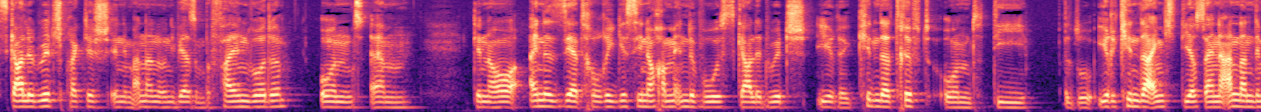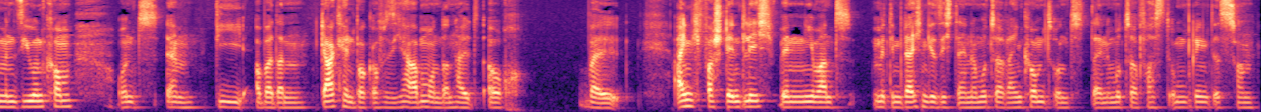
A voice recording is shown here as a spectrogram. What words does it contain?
Scarlet Witch praktisch in dem anderen Universum befallen wurde. Und genau, eine sehr traurige Szene auch am Ende, wo Scarlet Witch ihre Kinder trifft und die, also ihre Kinder eigentlich, die aus einer anderen Dimension kommen und ähm, die aber dann gar keinen Bock auf sie haben und dann halt auch, weil eigentlich verständlich, wenn jemand mit dem gleichen Gesicht deiner Mutter reinkommt und deine Mutter fast umbringt, ist schon,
